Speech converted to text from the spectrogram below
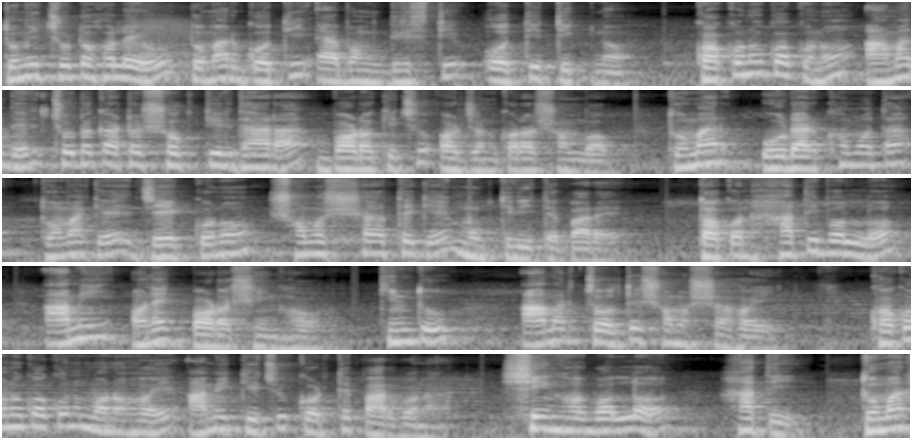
তুমি ছোট হলেও তোমার গতি এবং দৃষ্টি অতি তীক্ষ্ণ। কখনো কখনো আমাদের ছোটোখাটো শক্তির দ্বারা বড় কিছু অর্জন করা সম্ভব। তোমার উড়ার ক্ষমতা তোমাকে যে কোনো সমস্যা থেকে মুক্তি দিতে পারে। তখন হাতি বলল, আমি অনেক বড় সিংহ, কিন্তু আমার চলতে সমস্যা হয়। কখনো কখনো মনে হয় আমি কিছু করতে পারব না। সিংহ বলল, হাতি, তোমার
